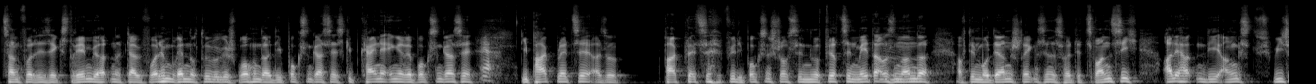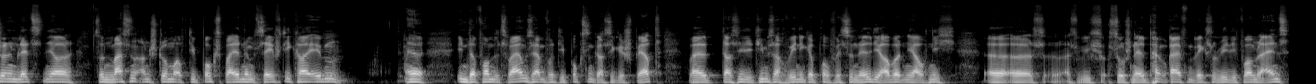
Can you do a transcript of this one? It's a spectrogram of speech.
Zandvoort ist extrem. Wir hatten, glaube ich, vor dem Rennen noch drüber mhm. gesprochen, da die Boxengasse, es gibt keine engere Boxengasse. Ja. Die Parkplätze, also Parkplätze für die Boxenstoff sind nur 14 Meter mhm. auseinander. Auf den modernen Strecken sind es heute 20. Alle hatten die Angst, wie schon im letzten Jahr, so einen Massenansturm auf die Box bei einem Safety Car eben. Mhm. Äh, in der Formel 2 haben sie einfach die Boxengasse gesperrt, weil da sind die Teams auch weniger professionell. Die arbeiten ja auch nicht äh, äh also so schnell beim Reifenwechsel wie die Formel 1.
